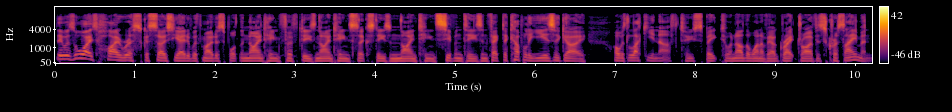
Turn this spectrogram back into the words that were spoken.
There was always high risk associated with motorsport in the 1950s, 1960s, and 1970s. In fact, a couple of years ago, I was lucky enough to speak to another one of our great drivers, Chris Amon,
